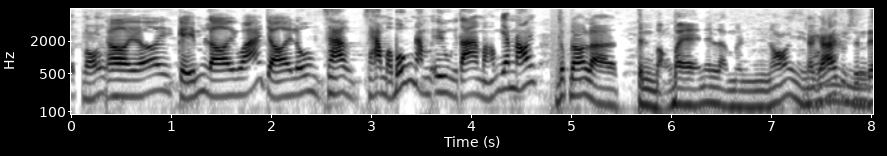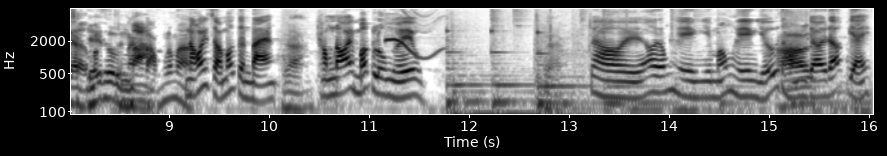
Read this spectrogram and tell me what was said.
ít nói trời ơi kiệm lời quá trời luôn sao sao mà 4 năm yêu người ta mà không dám nói lúc đó là tình bạn bè nên là mình nói thì gái tôi xinh đẹp dễ thương tình năng bạn. động lắm mà nói sợ mất tình bạn Dạ. không nói mất luôn người yêu Dạ. trời ơi ông hiền gì mà ông hiền dữ thần Ờ. trời đất vậy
